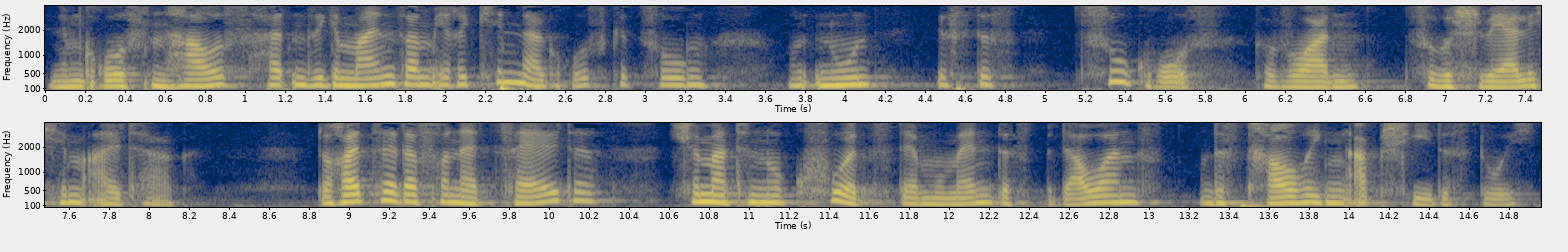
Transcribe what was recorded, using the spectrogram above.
In dem großen Haus hatten sie gemeinsam ihre Kinder großgezogen und nun ist es zu groß geworden, zu beschwerlich im Alltag. Doch als er davon erzählte, schimmerte nur kurz der Moment des Bedauerns und des traurigen Abschiedes durch.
